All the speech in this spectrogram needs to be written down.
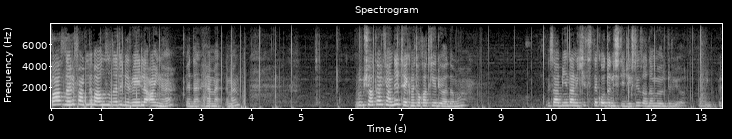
bazıları farklı bazıları birbiriyle aynı. Neden hemen hemen. Şey atarken de tekme tokat geliyor adama. Mesela birinden iki stek odun isteyeceksiniz adamı öldürüyor. Onun gibi.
